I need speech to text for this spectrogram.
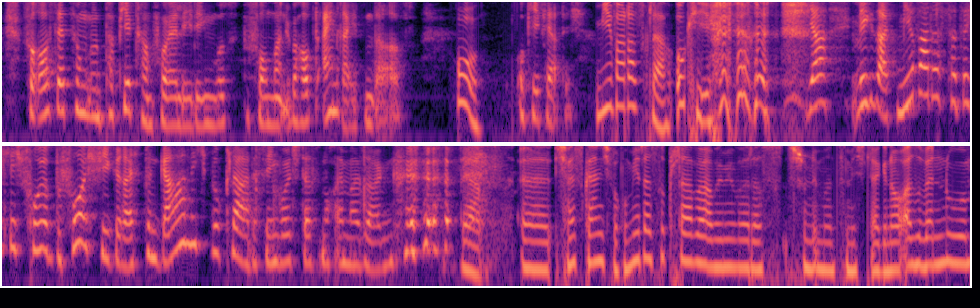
Voraussetzungen und Papierkram vorher erledigen muss, bevor man überhaupt einreisen darf. Oh. Okay, fertig. Mir war das klar. Okay. ja, wie gesagt, mir war das tatsächlich früher, bevor ich viel gereist bin, gar nicht so klar. Deswegen wollte ich das noch einmal sagen. ja. Äh, ich weiß gar nicht, warum mir das so klar war, aber mir war das schon immer ziemlich klar. Genau. Also wenn du,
